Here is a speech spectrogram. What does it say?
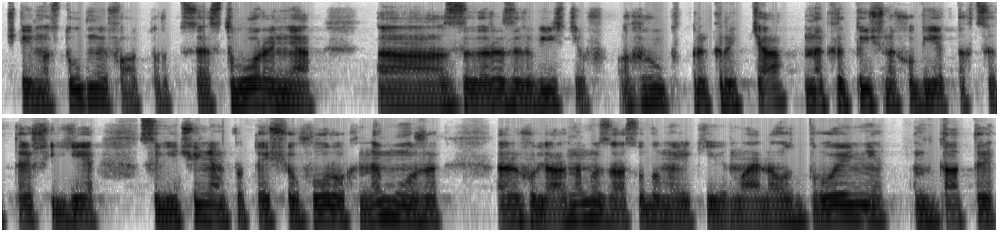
що й наступний фактор це створення з резервістів груп прикриття на критичних об'єктах. Це теж є свідченням про те, що ворог не може регулярними засобами, які він має на озброєнні, дати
